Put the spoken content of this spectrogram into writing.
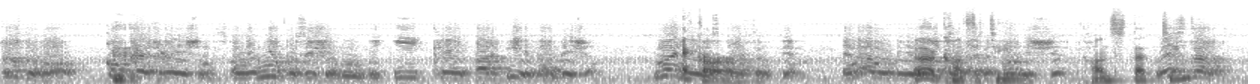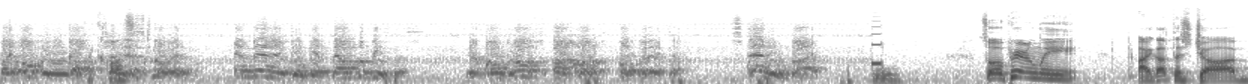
First of all, congratulations on your new position in the EKRE Foundation. My name Ecker. is Konstantin, and I will be Hello, your supervisor for Constantine. Uh, constantine? start by opening up The Constantine? and then we can get down to business. Your controls are hot, operator. Standing by. Ooh. So apparently, I got this job.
